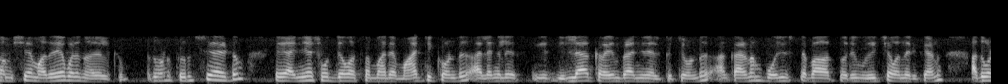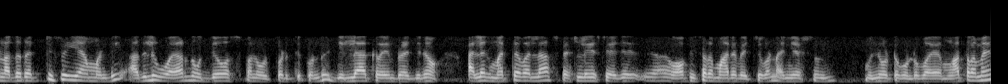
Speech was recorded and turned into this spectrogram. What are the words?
സംശയം അതേപോലെ നിലനിൽക്കും. അതുകൊണ്ട് തീർച്ചയായിട്ടും ഈ അന്വേഷണ ഉദ്യോഗസ്ഥന്മാരെ മാറ്റിക്കൊണ്ട് അല്ലെങ്കിൽ ഈ ജില്ലാ ക്രൈംബ്രാഞ്ചിനെ ഏൽപ്പിച്ചുകൊണ്ട് കാരണം പോലീസിന്റെ ഭാഗത്തുനിന്ന് ഒരു വീഴ്ച വന്നിരിക്കുകയാണ്. അതുകൊണ്ട് അത് റെക്ടിഫൈ ചെയ്യാൻ വേണ്ടി അതിൽ ഉയർന്ന ഉദ്യോഗസ്ഥന്മാരെ ഉൾപ്പെടുത്തിക്കൊണ്ട് ജില്ലാ ക്രൈംബ്രാഞ്ചിനോ അല്ലെങ്കിൽ മറ്റവല്ല സ്പെഷ്യലൈസ്ഡ് ഏജ- ഓഫീസർമാരെ വെച്ചുകൊണ്ട് അന്വേഷണം മുന്നോട്ട് കൊണ്ടുപോയാൽ മാത്രമേ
